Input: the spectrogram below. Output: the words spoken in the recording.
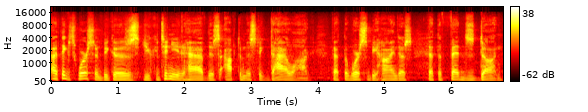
I, think it's worsened because you continue to have this optimistic dialogue that the worst is behind us, that the Fed's done.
